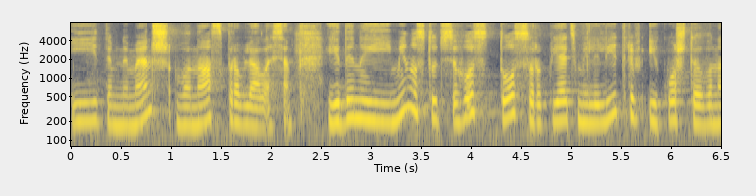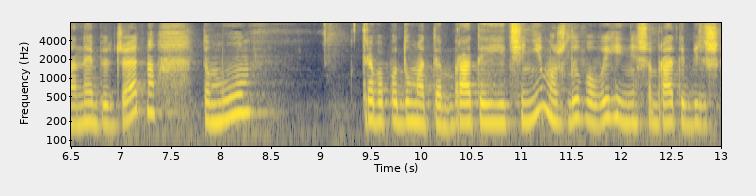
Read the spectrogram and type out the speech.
і тим не менш вона справлялася. Єдиний її мінус тут всього 145 мл, і коштує вона не бюджетно, тому. Треба подумати, брати її чи ні. Можливо, вигідніше брати більш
